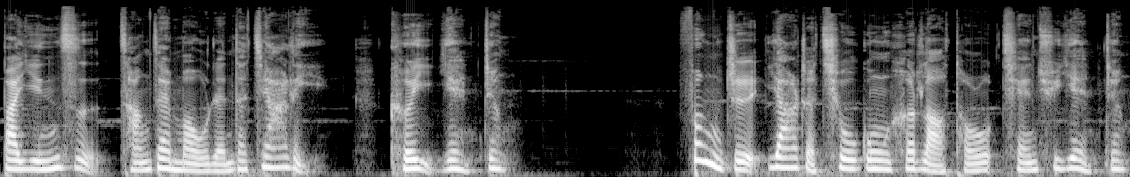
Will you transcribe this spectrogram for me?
把银子藏在某人的家里，可以验证。奉旨押着秋公和老头前去验证，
